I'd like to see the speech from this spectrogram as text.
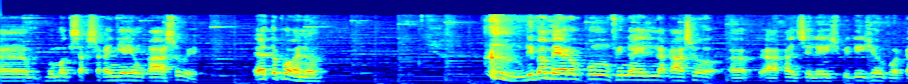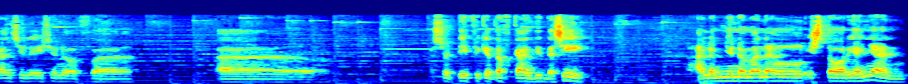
Uh, bumagsak sa kanya yung kaso eh. Ito po ano, di ba meron pong final na kaso, uh, uh, cancellation petition for cancellation of uh, uh, certificate of candidacy. Alam nyo naman ang istorya niyan.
